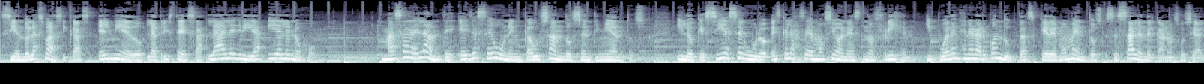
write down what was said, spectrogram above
siendo las básicas el miedo, la tristeza, la alegría y el enojo. Más adelante, ellas se unen causando sentimientos, y lo que sí es seguro es que las emociones nos rigen y pueden generar conductas que de momentos se salen del canon social.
